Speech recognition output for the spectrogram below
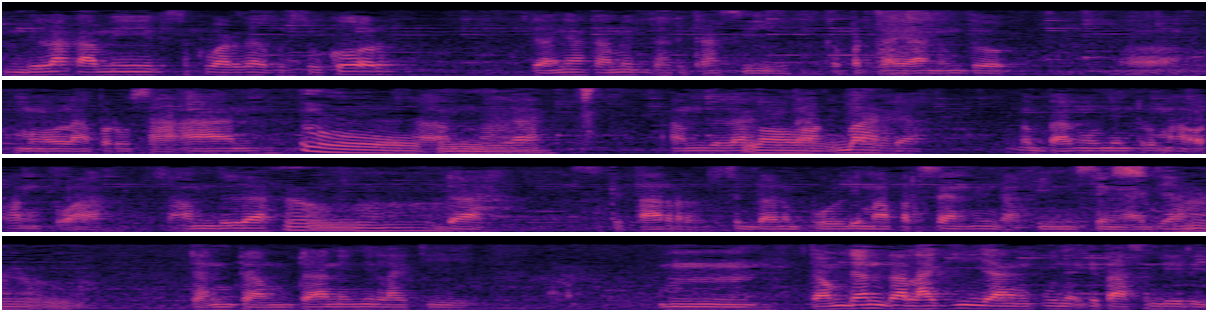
alhamdulillah kami sekeluarga bersyukur. Setidaknya kami sudah dikasih kepercayaan untuk eh, mengelola perusahaan. Oh, alhamdulillah. alhamdulillah Allahu kita sudah membangunin rumah orang tua. Alhamdulillah. Allah. sudah sekitar 95% persen hingga finishing aja. Dan mudah-mudahan ini lagi hmm, mudah-mudahan ada lagi yang punya kita sendiri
